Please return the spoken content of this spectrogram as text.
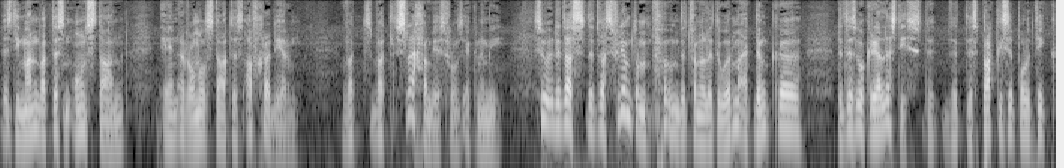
is die man wat tussen ons staan en 'n rommelstatus afgradering wat wat sleg gaan wees vir ons ekonomie. So dit was dit was vreemd om om dit van hulle te hoor, maar ek dink uh, dit is ook realisties. Dit dit is praktiese politiek.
